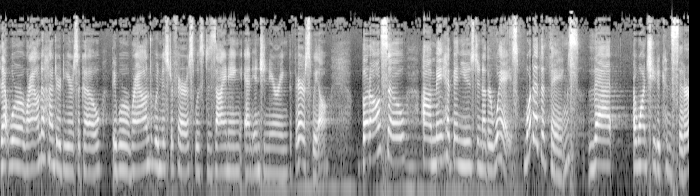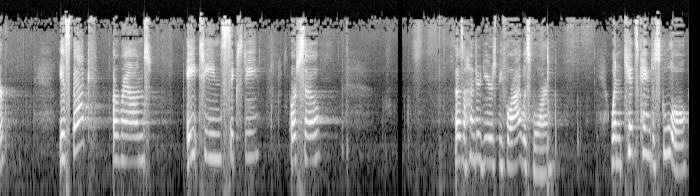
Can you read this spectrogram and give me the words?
that were around 100 years ago. They were around when Mr. Ferris was designing and engineering the Ferris wheel, but also uh, may have been used in other ways. One of the things that I want you to consider is back around 1860 or so. That was 100 years before I was born. When kids came to school,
